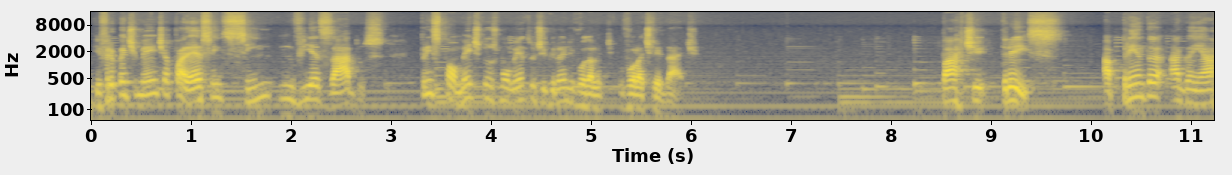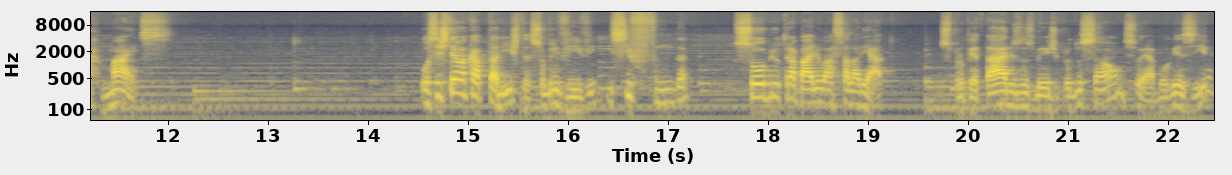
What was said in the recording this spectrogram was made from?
que frequentemente aparecem sim enviesados principalmente nos momentos de grande volatilidade. Parte 3. Aprenda a ganhar mais. O sistema capitalista sobrevive e se funda sobre o trabalho assalariado. Os proprietários dos meios de produção, isso é, a burguesia,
